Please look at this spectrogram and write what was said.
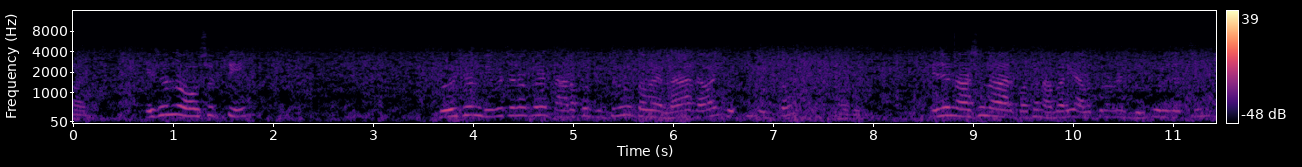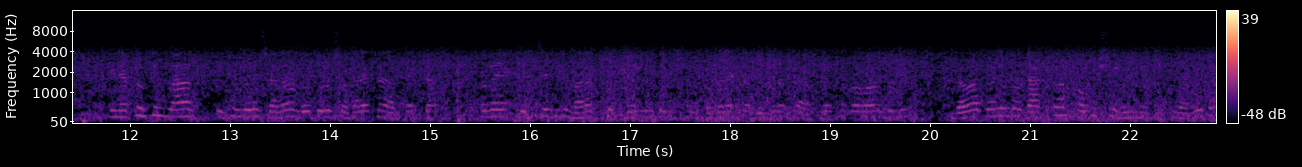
হয়। এই জন্য ওষুধটি প্রয়োজন বিবেচনা করে তার উপর দিতে হবে তবে না দেওয়াই অতি উত্তম। এই জন্য আসুন আর কথা না বাড়িয়ে আলোচনা অনেক দীর্ঘ হয়ে যাচ্ছে। এই ন্যাপ্রোক্সিন প্লাস যখন সাধারণ ডোজ হলো সকালে একটা রাত্রে একটা। তবে চেয়ে যদি মারাত্মক নিয়মিত সকালে একটা, দুপুরে একটা, রাত্রে একটা ব্যবহার করবে ব্যবহার করার জন্য ডাক্তার অবশ্যই নির্ণয় করতে পারবে এটা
